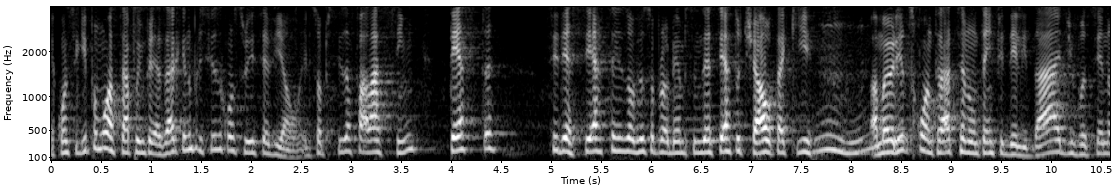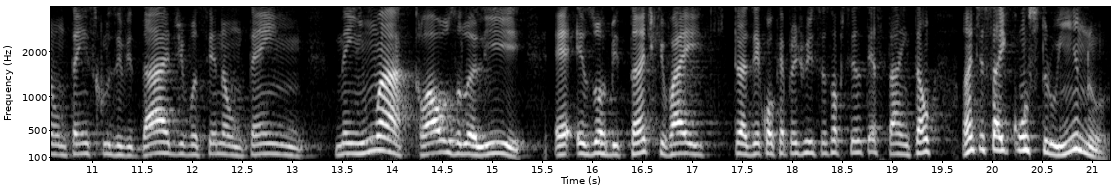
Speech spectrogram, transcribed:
é conseguir mostrar para o empresário que ele não precisa construir esse avião, ele só precisa falar sim, testa se der certo, você resolveu o seu problema. Se não der certo, tchau, tá aqui. Uhum. A maioria dos contratos você não tem fidelidade, você não tem exclusividade, você não tem nenhuma cláusula ali é, exorbitante que vai trazer qualquer prejuízo, você só precisa testar. Então, antes de sair construindo,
